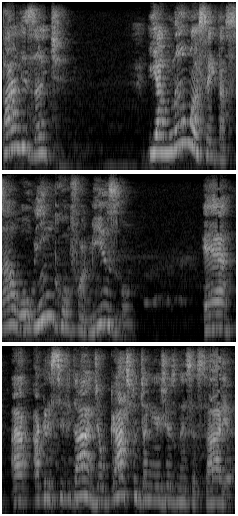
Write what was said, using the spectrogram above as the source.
paralisante. E a não aceitação ou inconformismo é a agressividade, é o gasto de energia desnecessária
